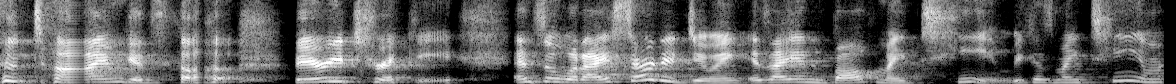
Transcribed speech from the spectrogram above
the time gets uh, very tricky. And so, what I started doing is I involved my team because my team,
